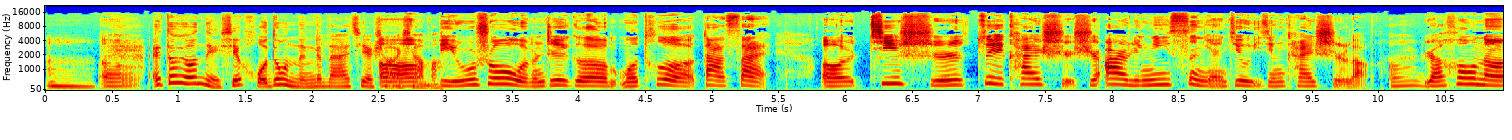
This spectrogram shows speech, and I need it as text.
嗯嗯，哎，都有哪些活动能跟大家介绍一下吗？比如说我们这个模特大赛。呃，其实最开始是二零一四年就已经开始了，嗯，然后呢，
